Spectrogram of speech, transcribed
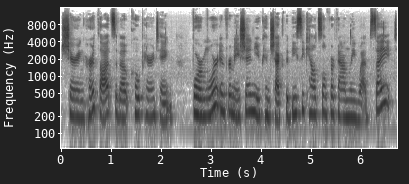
sharing her thoughts about co parenting. For more information, you can check the BC Council for Family website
